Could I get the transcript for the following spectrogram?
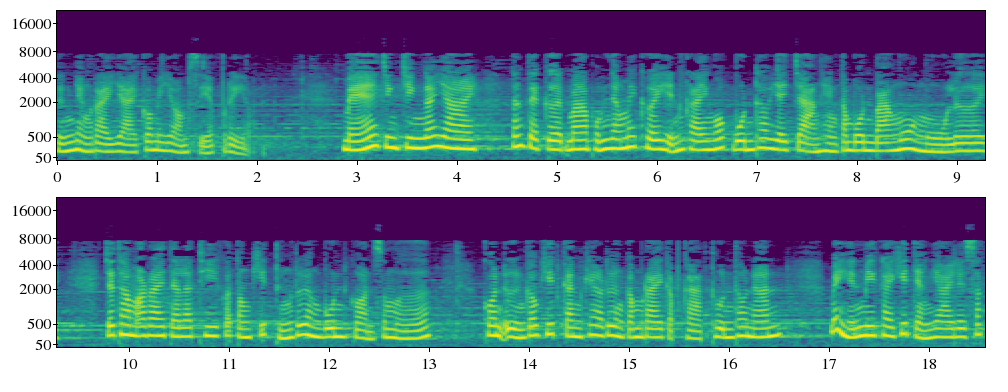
ถึงอย่างไรยายก็ไม่ยอมเสียเปรียบแม้จริง ๆ นะยาย ตั้งแต่เกิดมาผมยังไม่เคยเห็นใครงกบุญเท่ายายจ่างแห่งตำบลบางม่วงหมู่เลย จะทำอะไรแต่ละทีก็ต้องคิดถึงเรื่องบุญก่อนเสมอ คนอื่นเขาคิดกันแค่เรื่องกำไรกับขาดทุนเท่านั้น ไม่เห็นมีใครคิดอย่างยายเลยสัก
